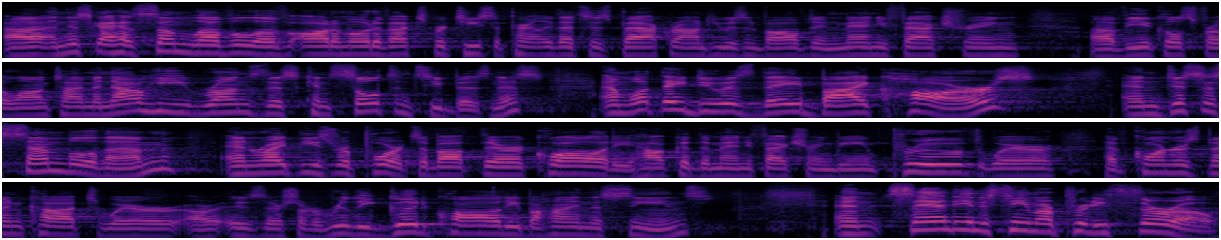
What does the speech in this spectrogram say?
Uh, and this guy has some level of automotive expertise. Apparently, that's his background. He was involved in manufacturing uh, vehicles for a long time. And now he runs this consultancy business. And what they do is they buy cars and disassemble them and write these reports about their quality. How could the manufacturing be improved? Where have corners been cut? Where are, is there sort of really good quality behind the scenes? And Sandy and his team are pretty thorough.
